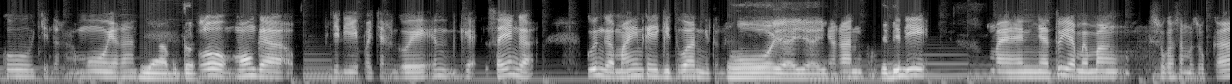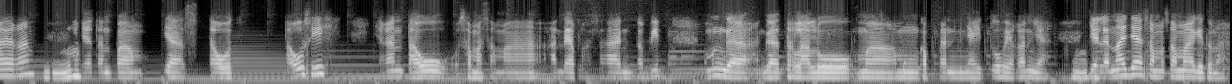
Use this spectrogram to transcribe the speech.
aku cinta kamu ya kan? Iya betul. Lo mau nggak jadi pacar gue? Enggak saya nggak gue nggak main kayak gituan gitu. Oh ya ya, ya kan? Jadi jadi mainnya tuh ya memang suka sama suka ya kan? Hmm, ya tanpa ya tahu tahu sih. Ya kan tahu sama-sama ada perasaan. Tapi namun nggak nggak terlalu me- mengungkapkannya itu ya kan? Ya Hmm. jalan aja sama-sama gitu nah.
